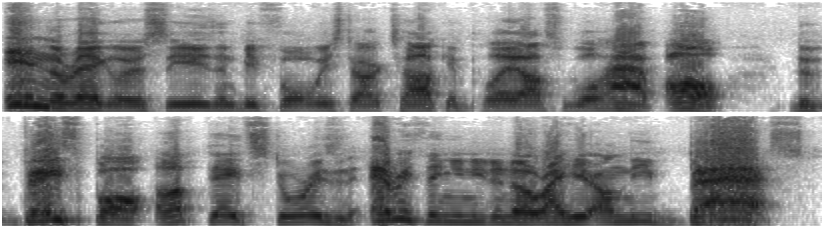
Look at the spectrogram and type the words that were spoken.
in the regular season before we start talking playoffs. We'll have all the baseball updates, stories, and everything you need to know right here on the best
